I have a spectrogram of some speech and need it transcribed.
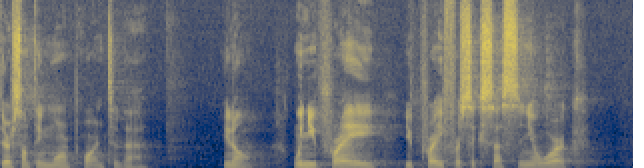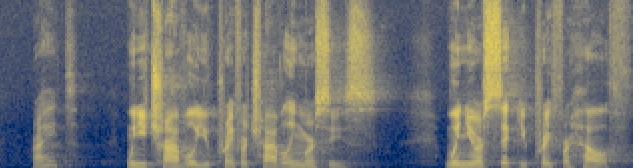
there's something more important to that. You know? When you pray, you pray for success in your work, right? When you travel, you pray for traveling mercies. When you're sick, you pray for health.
